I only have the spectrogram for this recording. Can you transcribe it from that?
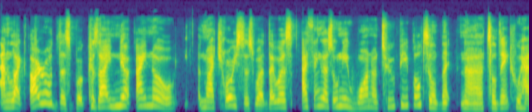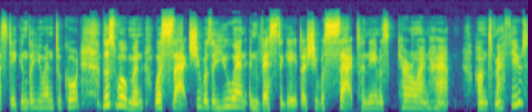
And like I wrote this book because I know I know my choices were there was I think there's only one or two people till uh, till date who has taken the UN to court. This woman was sacked. She was a UN investigator. She was sacked. Her name is Caroline Hunt Matthews,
